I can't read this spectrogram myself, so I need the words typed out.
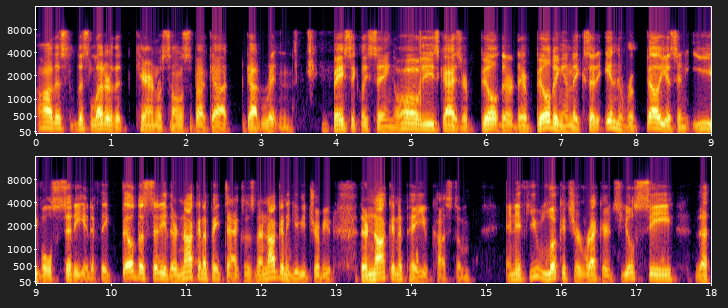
uh, this this letter that Karen was telling us about got got written, basically saying, "Oh, these guys are built. They're they're building, and they said in the rebellious and evil city. And if they build a city, they're not going to pay taxes. They're not going to give you tribute. They're not going to pay you custom. And if you look at your records, you'll see that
